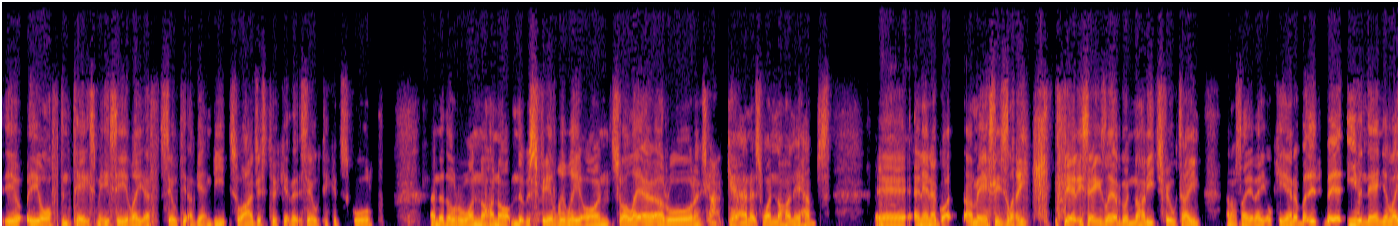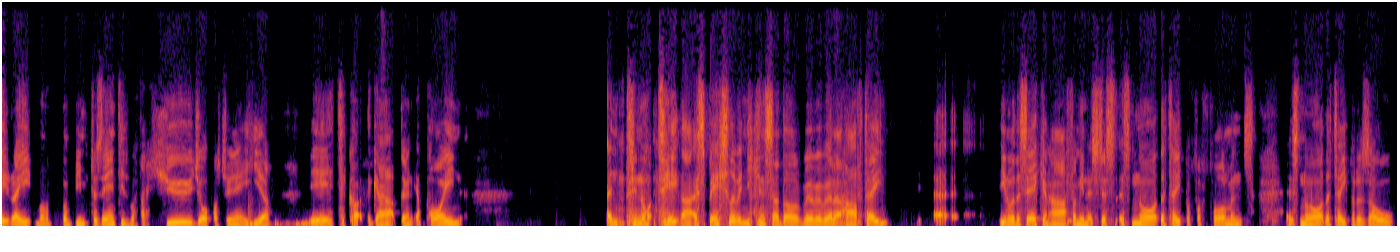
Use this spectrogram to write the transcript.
he, he often texts me to say like if Celtic are getting beat, so I just took it that Celtic had scored and that they were one nothing up, and it was fairly late on. So I let out a roar and said, "Get in! It's one nothing to Hibs." Uh, and then I got a message like 30 seconds later going, not each full time. And I was like, right, okay. And, but, but even then, you're like, right, we've, we've been presented with a huge opportunity here uh, to cut the gap down to a point. And to not take that, especially when you consider where we were at half time. You know, the second half, I mean, it's just, it's not the type of performance, it's not the type of result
